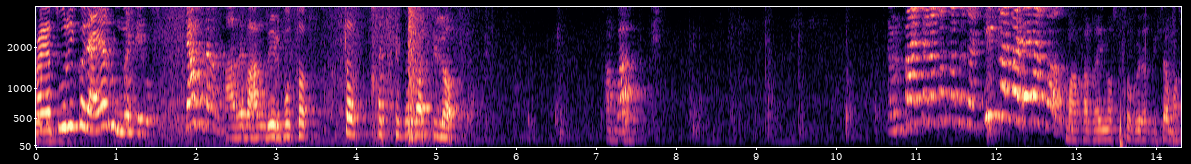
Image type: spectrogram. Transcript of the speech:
খায়া চুরি করে আয়া রুমে যাইব। আরে বান্দির পুত্র তোর খাচ্ছে তো যাচ্ছিল মাথাটাই নষ্ট করে দিছে আমার।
